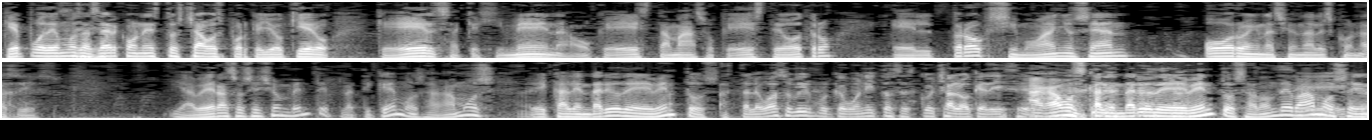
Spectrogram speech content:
¿Qué podemos hacer con estos chavos? Porque yo quiero que Elsa, que Jimena, o que esta más, o que este otro, el próximo año sean oro en nacionales con Así es. Y a ver, Asociación 20, platiquemos, hagamos eh, calendario de eventos. Hasta le voy a subir porque bonito se escucha lo que dice. Hagamos calendario de eventos, ¿a dónde vamos? En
